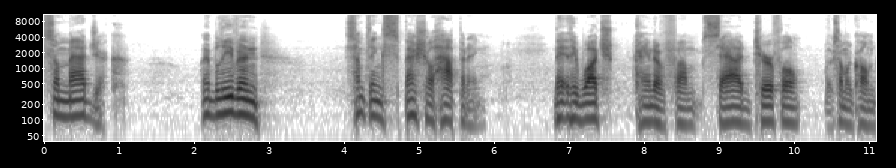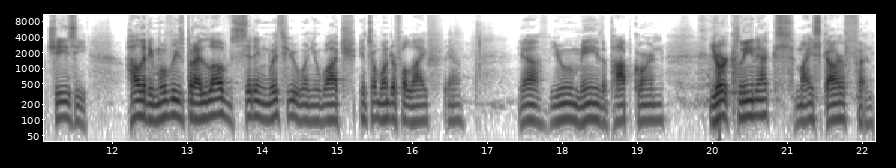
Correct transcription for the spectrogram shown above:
some magic. I believe in something special happening. They, they watch kind of um, sad, tearful, some would call them cheesy holiday movies, but I love sitting with you when you watch It's a Wonderful Life. Yeah. Yeah, you, me, the popcorn, your Kleenex, my scarf, and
